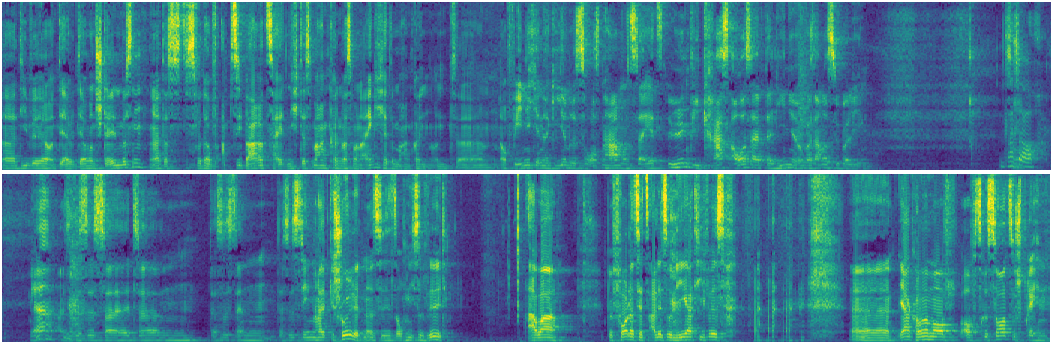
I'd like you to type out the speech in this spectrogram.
äh, die wir und der, der wir uns stellen müssen. Ja? Dass, dass wir da auf absehbare Zeit nicht das machen können, was man eigentlich hätte machen können. Und äh, auch wenig Energie und Ressourcen haben, uns da jetzt irgendwie krass außerhalb der Linie irgendwas anderes zu überlegen. Was so. auch. Ja, also das ist halt, ähm, das ist denn, das ist dem halt geschuldet. Ne? Das ist jetzt auch nicht so wild. Aber bevor das jetzt alles so negativ ist, äh, ja, kommen wir mal auf, aufs Ressort zu sprechen.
